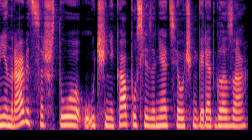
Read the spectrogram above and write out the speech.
Мне нравится, что у ученика после занятия очень горят глаза.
